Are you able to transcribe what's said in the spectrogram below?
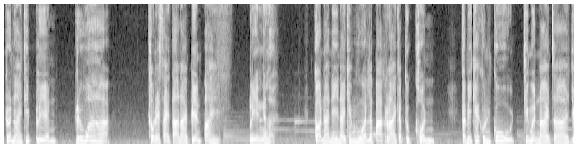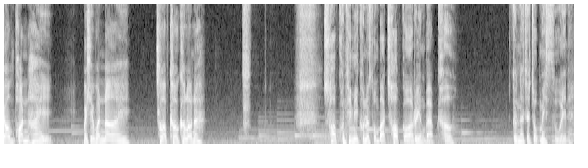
หรือนายที่เปลี่ยน หรือว่า เขาในสายตานายเปลี่ยนไป เปลี่ยนงั้นเหรอ ก่อนหน้านี้นายเข้มงวดและปากร้ายกับทุกคน แต่มีแค่คุณกู้ที่เหมือนนายจะยอมผ่อนให้ ไม่ใช่ว่านาย ชอบเขาเขาแล้วนะ อบคนที่มีคุณสมบัติชอบก่อเรื่องแบบเขา ก็น่าจะจบไม่สวยนะ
